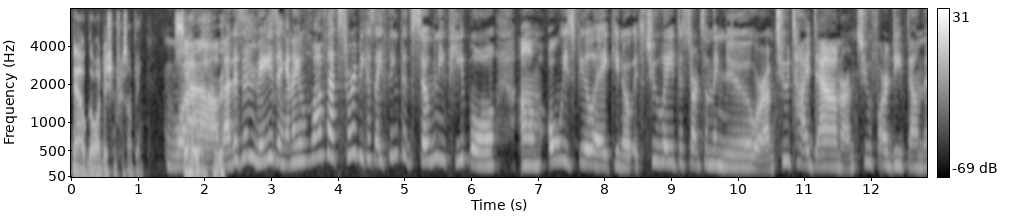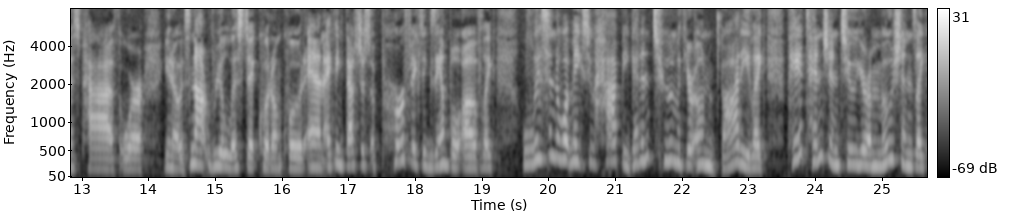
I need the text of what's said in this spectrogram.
Now go audition for something." Wow, so, that is amazing. And I love that story because I think that so many people um, always feel like, you know, it's too late to start something new, or I'm too tied down, or I'm too far deep down this path, or, you know, it's not realistic, quote unquote. And I think that's just a perfect example of like, listen to what makes you happy. Get in tune with your own body. Like pay attention to your emotions. Like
